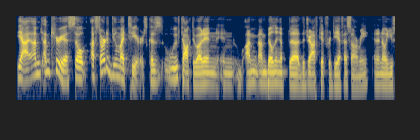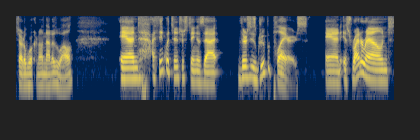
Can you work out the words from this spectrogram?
Yeah, I'm I'm curious. So I've started doing my tiers because we've talked about it, and, and I'm I'm building up the the draft kit for DFS Army, and I know you started working on that as well. And I think what's interesting is that there's this group of players, and it's right around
